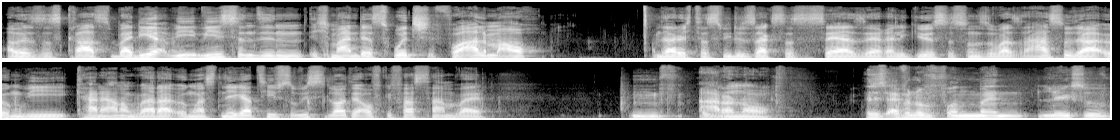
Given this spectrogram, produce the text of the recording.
Aber es ist krass. Bei dir, wie, wie ist denn, den, ich meine, der Switch, vor allem auch dadurch, dass, wie du sagst, dass es sehr, sehr religiös ist und sowas, hast du da irgendwie, keine Ahnung, war da irgendwas negativ, so wie es die Leute aufgefasst haben? Weil, Mm, I don't know. Es ist einfach nur von meinen Lyrics so,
